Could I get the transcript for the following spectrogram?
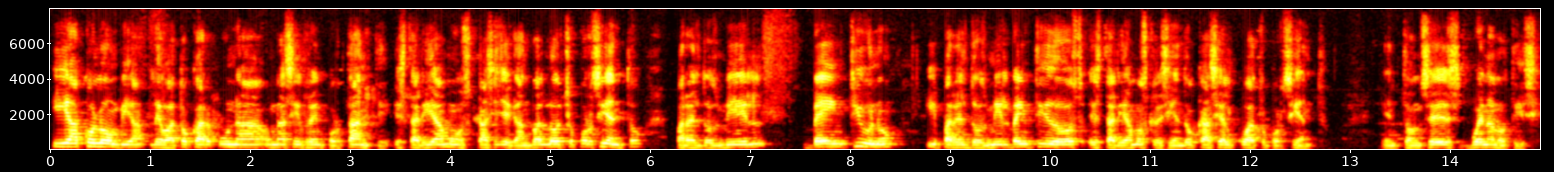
y a Colombia le va a tocar una, una cifra importante. Estaríamos casi llegando al 8% para el 2021 y para el 2022 estaríamos creciendo casi al 4%. Entonces, buena noticia.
